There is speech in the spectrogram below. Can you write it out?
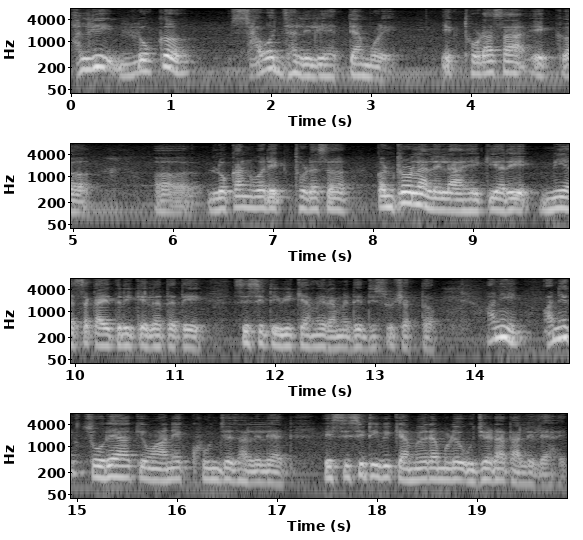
हल्ली लोक सावध झालेली आहेत त्यामुळे. एक थोडासा एक लोकांवर एक थोडंसं कंट्रोल आलेलं आहे की अरे मी असं काहीतरी केलं तर ते सी सी टी व्ही कॅमेऱ्यामध्ये दिसू शकतं. आणि अनेक चोऱ्या किंवा अनेक खून जे झालेले आहेत हे सी सी टी व्ही कॅमेऱ्यामुळे उजेडात आलेले आहेत.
